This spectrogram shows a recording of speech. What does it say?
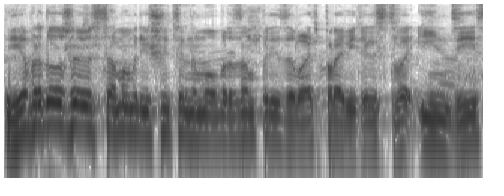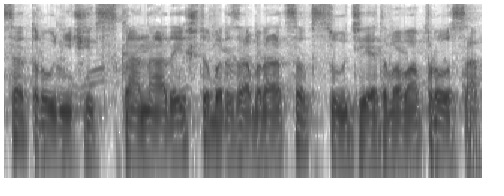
Я продолжаю самым решительным образом призывать правительство Индии сотрудничать с Канадой, чтобы разобраться в сути этого вопроса.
